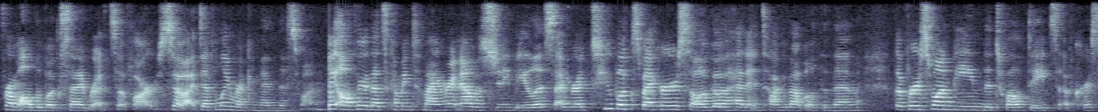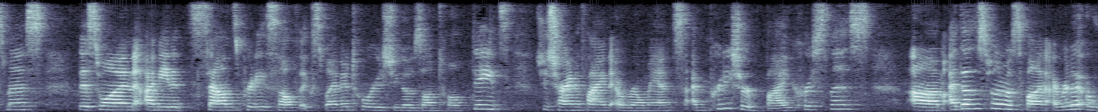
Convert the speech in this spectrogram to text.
from all the books that I've read so far. So I definitely recommend this one. The author that's coming to mind right now is Jenny Bayliss. I've read two books by her, so I'll go ahead and talk about both of them. The first one being The 12 Dates of Christmas. This one, I mean, it sounds pretty self-explanatory. She goes on 12 dates. She's trying to find a romance, I'm pretty sure by Christmas. Um, I thought this one was fun. I read it a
